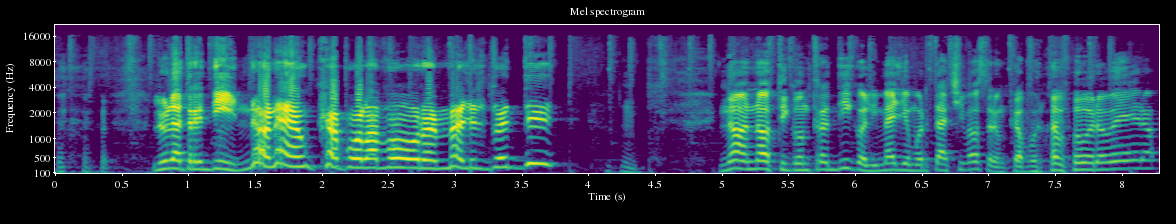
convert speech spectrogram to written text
Lula 3D non è un capolavoro, è meglio il 2D. No, no, ti contraddico, li meglio mortacci vostri è un capolavoro vero.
